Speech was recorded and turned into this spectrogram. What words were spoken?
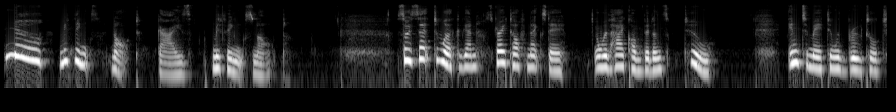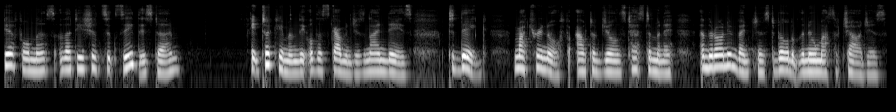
No, methinks not, guys. Methinks not. So he set to work again, straight off next day, and with high confidence, too, intimating with brutal cheerfulness that he should succeed this time. It took him and the other scavengers nine days to dig matter enough out of Joan's testimony and their own inventions to build up the new mass of charges.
